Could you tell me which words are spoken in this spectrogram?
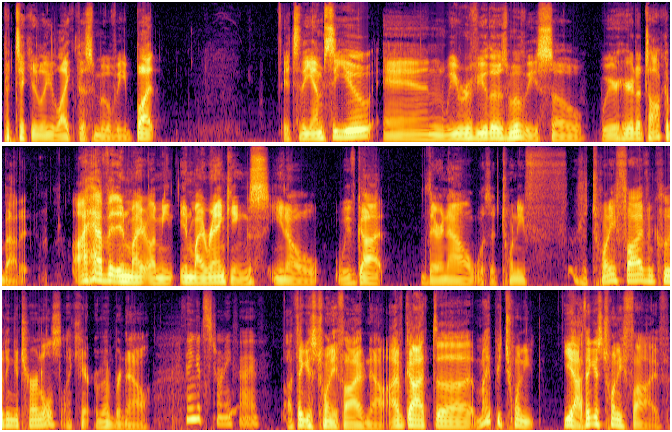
particularly like this movie but it's the MCU and we review those movies so we're here to talk about it I have it in my I mean in my rankings, you know, we've got there now was it 20 was it 25 including Eternals? I can't remember now. I think it's 25. I think it's 25 now. I've got uh it might be 20 Yeah, I think it's 25.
